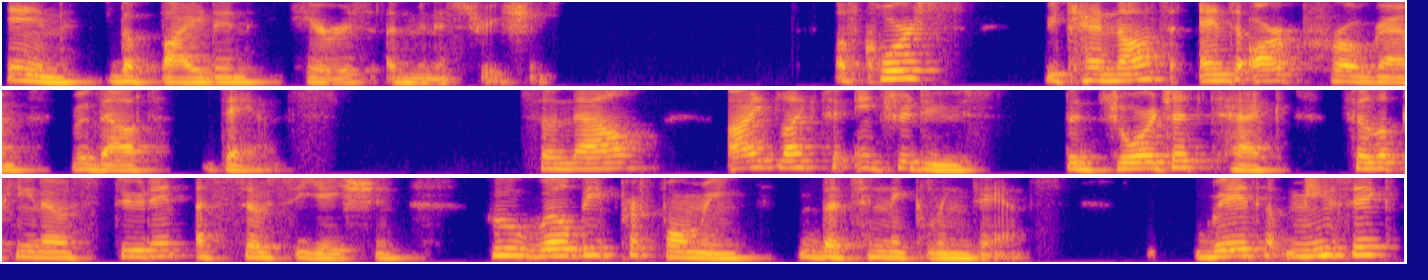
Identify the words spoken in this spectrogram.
in the Biden-Harris administration. Of course, we cannot end our program without dance. So now I'd like to introduce the Georgia Tech Filipino Student Association, who will be performing the Tinikling Dance with music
